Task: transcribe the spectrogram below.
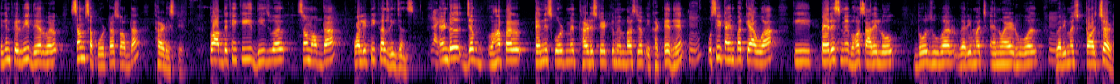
लेकिन फिर भी there were some supporters of the third state तो आप देखें कि these were some of the political reasons and जब वहाँ पर टेनिस कोर्ट में थर्ड स्टेट के मेंबर्स जब इकट्ठे थे उसी टाइम पर क्या हुआ कि पेरिस में बहुत सारे लोग those who were very much annoyed who were very much tortured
